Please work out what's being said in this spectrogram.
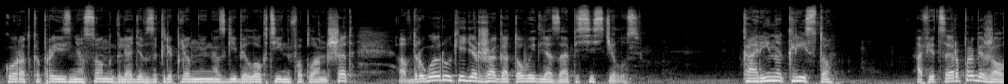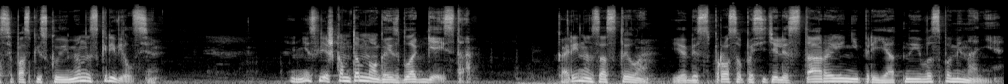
— коротко произнес он, глядя в закрепленный на сгибе локти инфопланшет, а в другой руке держа готовый для записи стилус. «Карина Кристо!» Офицер пробежался по списку имен и скривился. «Не слишком-то много из Блэкгейста». Карина застыла, ее без спроса посетили старые неприятные воспоминания.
